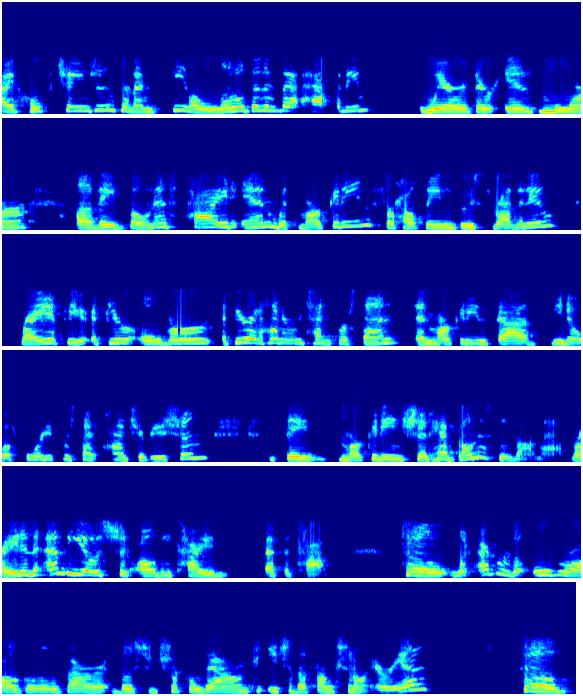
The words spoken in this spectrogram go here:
I hope changes. And I'm seeing a little bit of that happening where there is more of a bonus tied in with marketing for helping boost revenue right? If you if you're over if you're at 110% and marketing's got you know a 40% contribution, they marketing should have bonuses on that, right? And the MBOs should all be tied at the top. So whatever the overall goals are, those should trickle down to each of the functional areas. So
